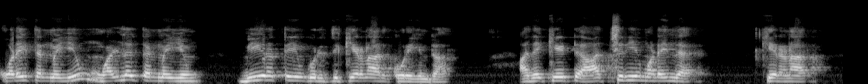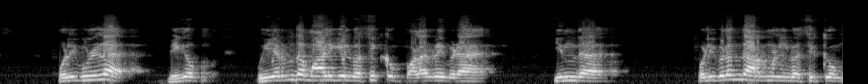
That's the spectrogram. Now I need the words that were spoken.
கொடைத்தன்மையும் வள்ளல் தன்மையும் வீரத்தையும் குறித்து கீரனார் கூறுகின்றார். அதை கேட்டு ஆச்சரியமடைந்த கீரனார் பொலிவுள்ள மிக உயர்ந்த மாளிகையில் வசிக்கும் பலரை விட இந்த பொலிவிழந்த அரண்மனையில் வசிக்கும்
